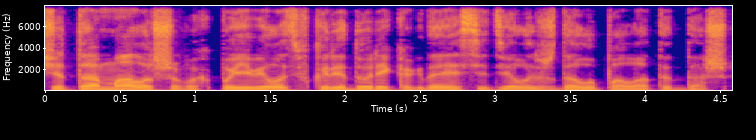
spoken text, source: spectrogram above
Чита Малышевых появилась в коридоре, когда я сидел и ждал у палаты Даши.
